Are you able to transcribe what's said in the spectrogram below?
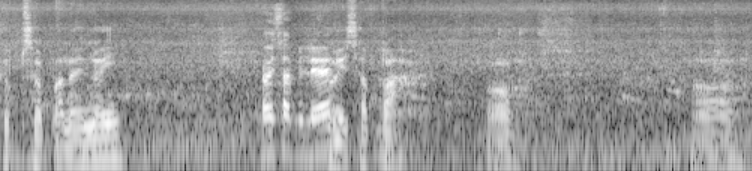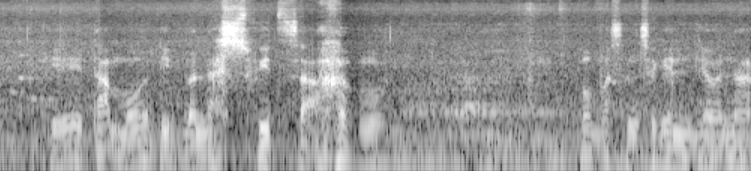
Sup-sup anay noy. Kaya sa bilin? May isa pa. Oh. Oh. Kita mo, di ba la sweet sa amon. Mabasan sa gilyo na.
